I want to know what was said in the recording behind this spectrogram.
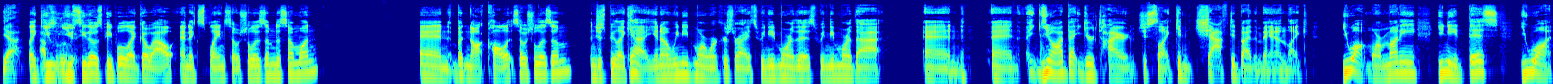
yeah, Like you, you see those people like go out and explain socialism to someone, and but not call it socialism, and just be like, yeah, you know, we need more workers' rights, we need more of this, we need more of that, and and you know, I bet you're tired of just like getting shafted by the man. Like you want more money, you need this, you want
